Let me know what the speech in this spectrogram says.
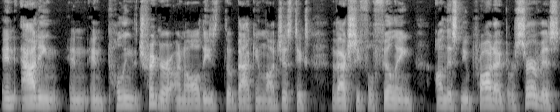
in adding and, and pulling the trigger on all these the back end logistics of actually fulfilling on this new product or service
